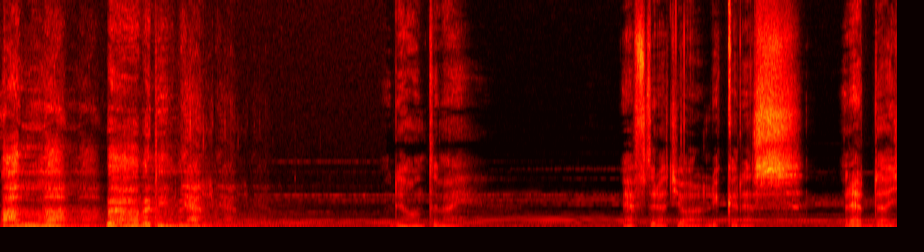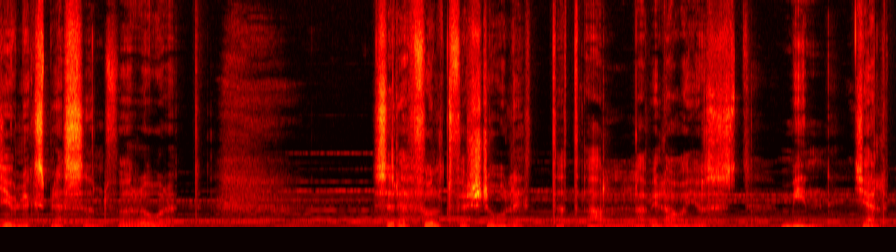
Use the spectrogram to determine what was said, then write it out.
Alla behöver din hjälp. Det har inte mig. Efter att jag lyckades rädda julexpressen förra året så är det fullt förståeligt att alla vill ha just min hjälp.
